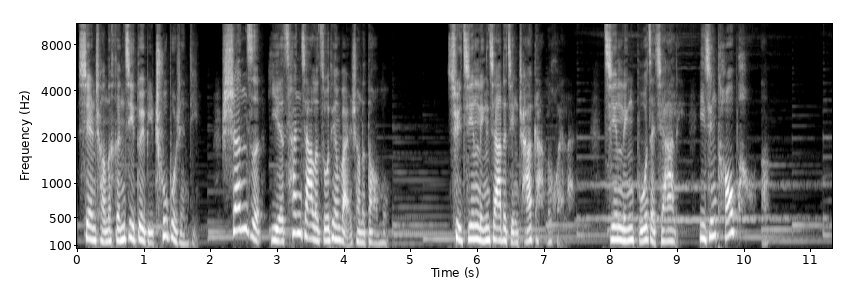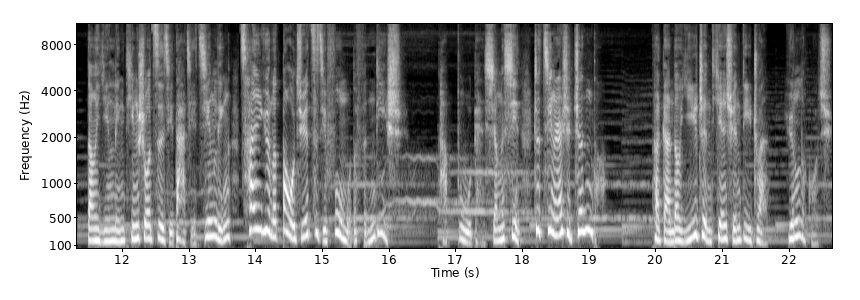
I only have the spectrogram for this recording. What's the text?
现场的痕迹对比初步认定。山子也参加了昨天晚上的盗墓，去金陵家的警察赶了回来，金陵不在家里，已经逃跑。当银铃听说自己大姐金陵参与了盗掘自己父母的坟地时，他不敢相信这竟然是真的，他感到一阵天旋地转，晕了过去。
